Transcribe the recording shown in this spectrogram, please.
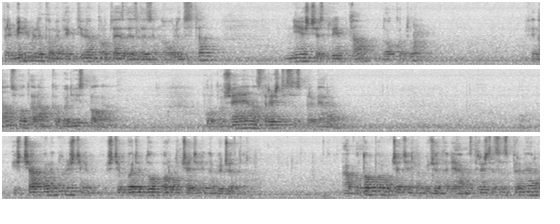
преминем ли към ефективен протест да излезем на улицата, ние ще стоим там, докато финансовата рамка бъде изпълнена. По отношение на срещите с премиера, изчакването ни ще, ще бъде до първо четене на бюджета. Ако до първо четене на бюджета нямаме срещи с премиера,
